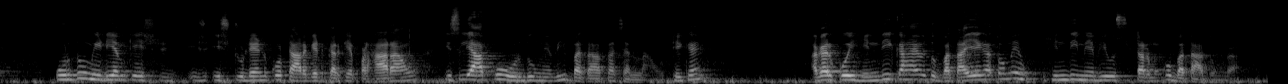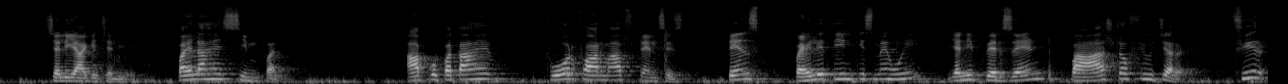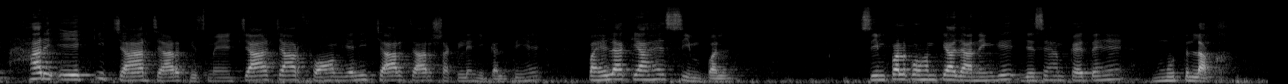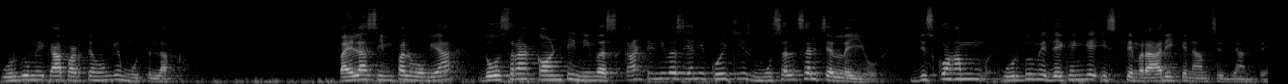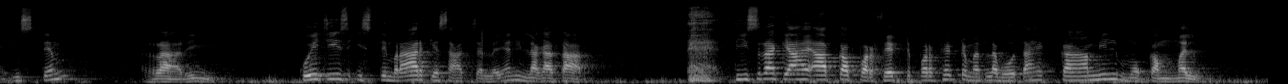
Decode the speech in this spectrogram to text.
उर्दू मीडियम के स्टूडेंट को टारगेट करके पढ़ा रहा हूँ, इसलिए आपको उर्दू में भी बताता चल रहा हूँ, ठीक है? अगर कोई हिंदी का है तो बताइएगा तो मैं हिंदी में भी उस टर्म को बता दूँगा। चलिए आगे चलिए। पहला है सिंपल। आपको पता है four form of tenses. Tense पहले तीन किस्में हुई? यानी प्रेजेंट, पास्ट और फ्यूचर। फिर हर एक की चार चार किस्में, चार चार फॉर्म यानी चार चार शक्लें निकलती हैं। पहला क्या है? सिंपल सिंपल को हम क्या जानेंगे? जैसे हम कहते हैं, मुतलक। उर्दू में क्या पढ़ते होंगे? मुतलक। पहला सिंपल हो गया। दूसरा कॉन्टीन्यूस कॉन्टीन्यूस यानी कोई चीज़ मुसलसल चल रही हो, जिसको हम उर्दू में देखेंगे, इस्तेमरारी के नाम से जानते हैं। इस्तेमरारी। कोई चीज़ इस्तेमरार के साथ चल रहा है, यानी लगातार। तीसरा क्या है आपका परफेक्ट? परफेक्ट मतलब होता है कामिल मुकम्मल।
